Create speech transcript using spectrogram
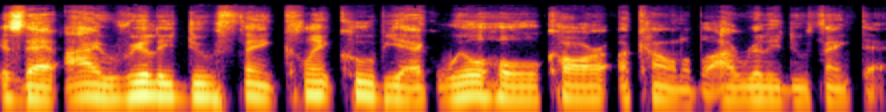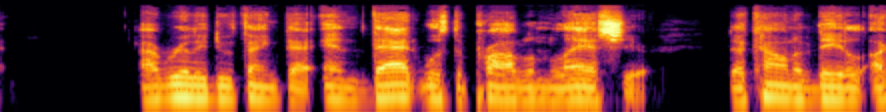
Is that I really do think Klint Kubiak will hold Carr accountable. I really do think that. I really do think that, and that was the problem last year. The account of they uh,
